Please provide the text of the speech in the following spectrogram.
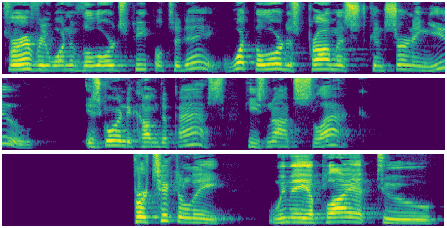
for every one of the Lord's people today. What the Lord has promised concerning you is going to come to pass. He's not slack. Particularly, we may apply it to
